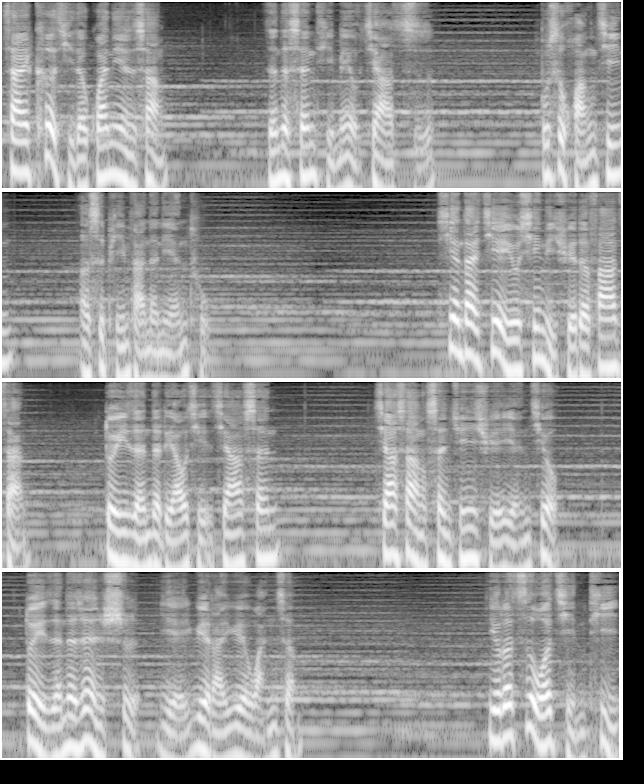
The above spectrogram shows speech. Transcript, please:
在克己的观念上，人的身体没有价值，不是黄金，而是平凡的粘土。现代借由心理学的发展，对于人的了解加深，加上圣经学研究，对人的认识也越来越完整。有了自我警惕，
